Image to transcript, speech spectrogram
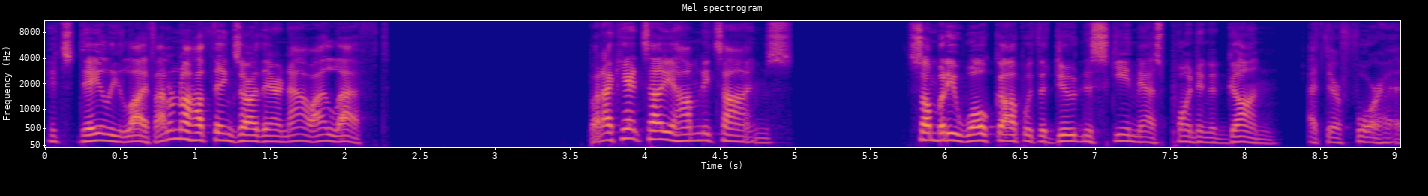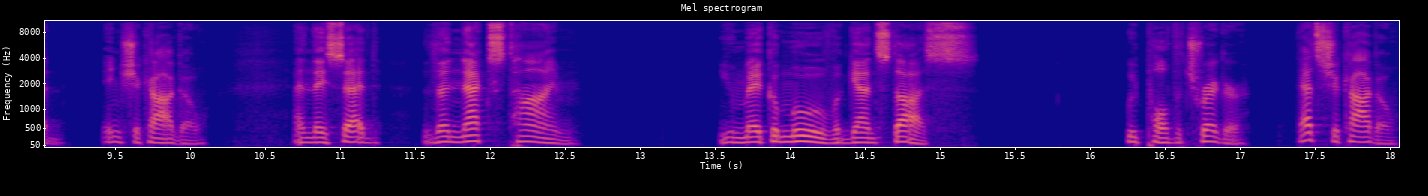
It's daily life. I don't know how things are there now. I left, but I can't tell you how many times somebody woke up with a dude in a ski mask pointing a gun at their forehead in Chicago, and they said, the next time you make a move against us, we pull the trigger. That's Chicago.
